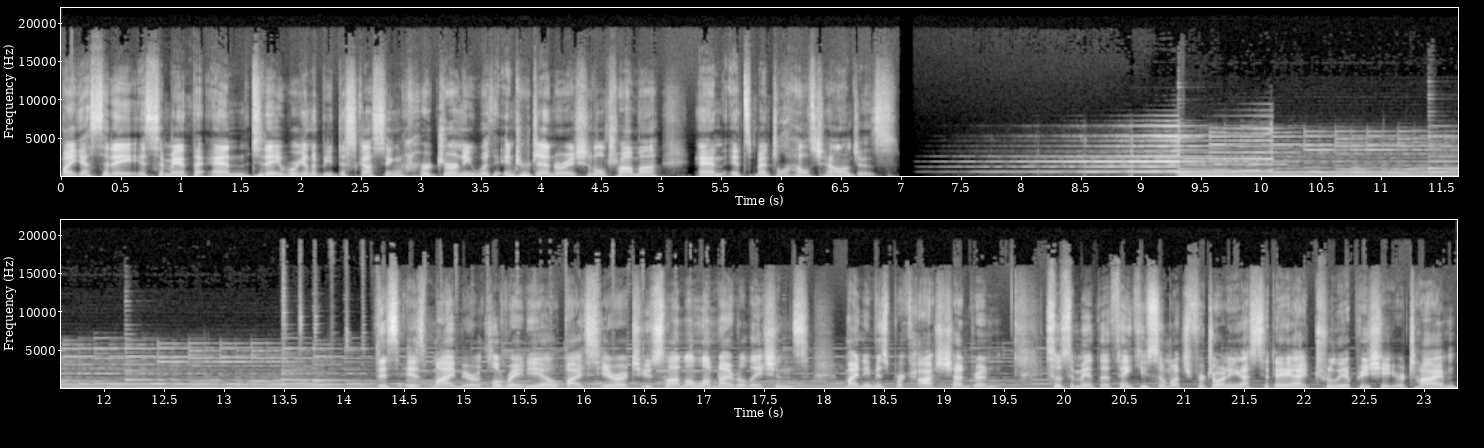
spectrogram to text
My guest today is Samantha N. Today, we're going to be discussing her journey with intergenerational trauma and its mental health challenges. This is My Miracle Radio by Sierra Tucson Alumni Relations. My name is Prakash Chandran. So, Samantha, thank you so much for joining us today. I truly appreciate your time.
